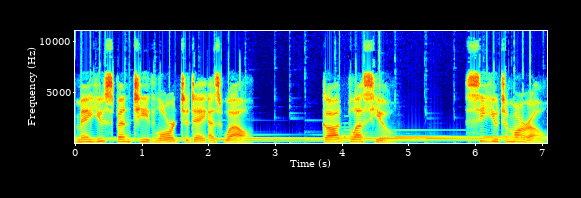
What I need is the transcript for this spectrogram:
May you spend teeth Lord today as well. God bless you. See you tomorrow.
